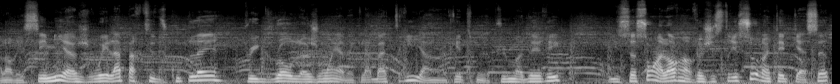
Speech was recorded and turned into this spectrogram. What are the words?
Alors il s'est mis à jouer la partie du couplet, puis Grohl l'a joint avec la batterie à un rythme plus modéré. Ils se sont alors enregistrés sur un tape cassette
